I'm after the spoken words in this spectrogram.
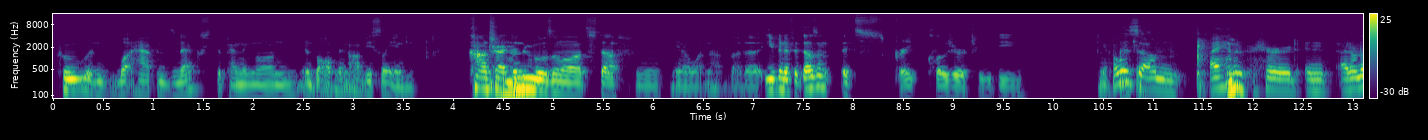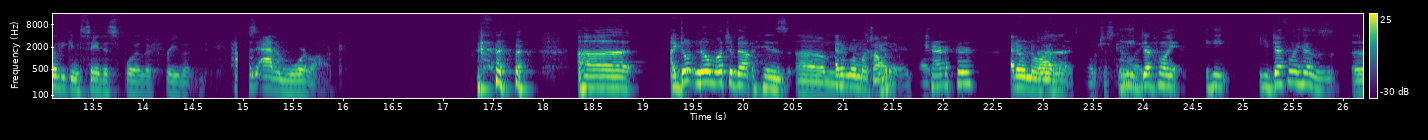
who and what happens next, depending on involvement, obviously, and contract Mhm. renewals and all that stuff, and you know whatnot. But uh, even if it doesn't, it's great closure to the. You know, How is franchise. um? I haven't heard, and I don't know if you can say this spoiler free, but how is Adam Warlock? uh, I don't know much about his. Um, I don't know much comic either, Character. I don't know Uh, either. So it's just kind he like definitely he he definitely has a,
